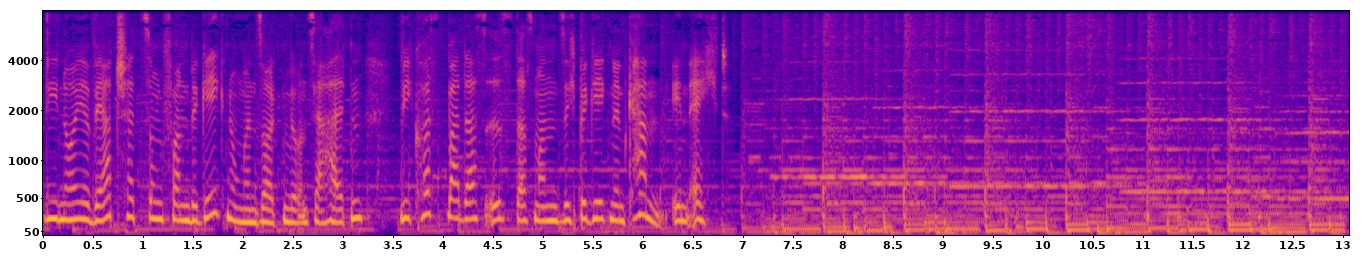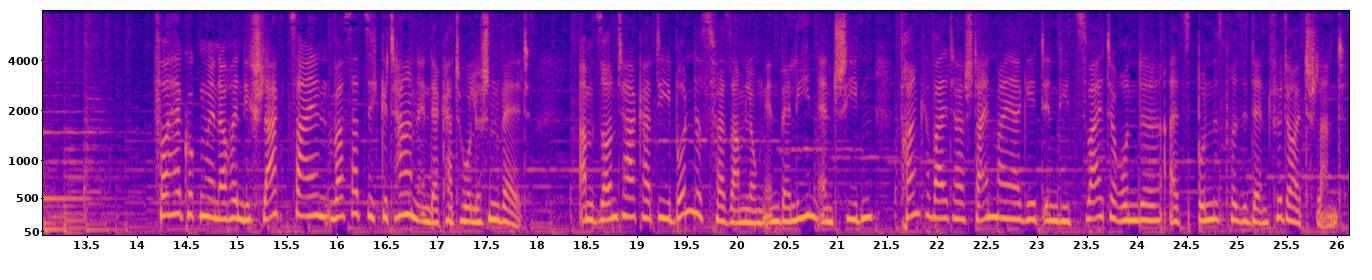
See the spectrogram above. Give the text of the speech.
Die neue Wertschätzung von Begegnungen sollten wir uns erhalten. Wie kostbar das ist, dass man sich begegnen kann, in echt. Vorher gucken wir noch in die Schlagzeilen. Was hat sich getan in der katholischen Welt? Am Sonntag hat die Bundesversammlung in Berlin entschieden, Franke-Walter Steinmeier geht in die zweite Runde als Bundespräsident für Deutschland.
